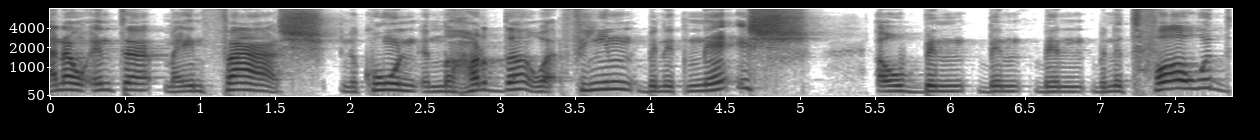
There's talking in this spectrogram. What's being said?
أنا وأنت ما ينفعش نكون النهارده واقفين بنتناقش أو بن بن بن بنتفاوض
